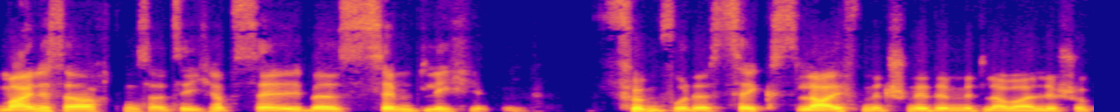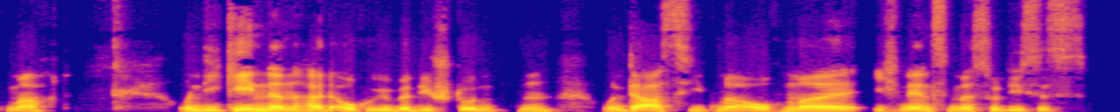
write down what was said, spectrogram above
meines Erachtens, also ich habe selber sämtliche fünf oder sechs Live-Mitschnitte mittlerweile schon gemacht. Und die gehen dann halt auch über die Stunden. Und da sieht man auch mal, ich nenne es mal so dieses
